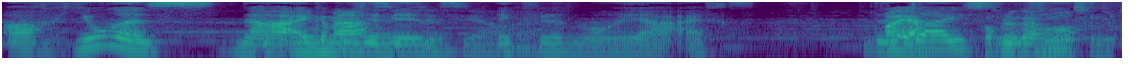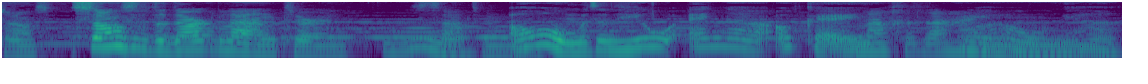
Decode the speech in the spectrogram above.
Ach, jongens. Nou, ik heb er zin in. ja. Ik vind het mooi, ja, echt. Oh ja, over muziek. trouwens. Songs of the Dark Lantern Oeh. staat er nu. Oh, met een heel enge... Oké. Maar geheim. Wauw, ja.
